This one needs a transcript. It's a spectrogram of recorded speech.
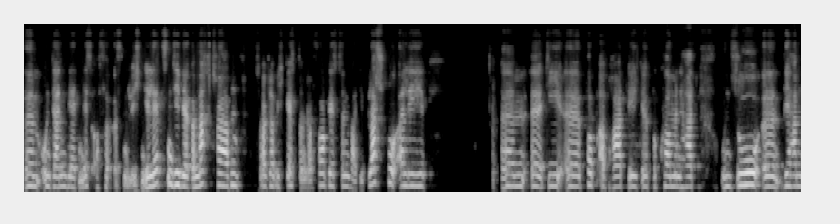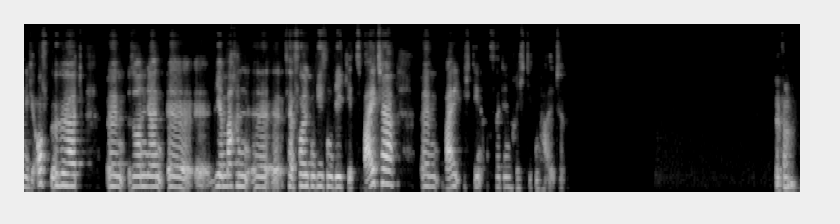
ähm, und dann werden wir es auch veröffentlichen. Die letzten, die wir gemacht haben, das war glaube ich gestern oder vorgestern, war die Blaschko-Allee, äh, die äh, Pop-up-Radwege bekommen hat. Und so, äh, wir haben nicht aufgehört, ähm, sondern wir machen, verfolgen diesen Weg jetzt weiter, ähm, weil ich den auch für den richtigen halte. Stefan?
